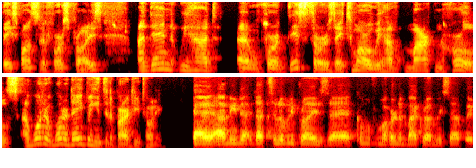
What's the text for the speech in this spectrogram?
they sponsored the first prize, and then we had. Uh, for this Thursday, tomorrow we have Martin Hurls, and what are what are they bringing to the party, Tony? Yeah, I mean that's a lovely prize. Uh, coming from a hurling background myself, I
